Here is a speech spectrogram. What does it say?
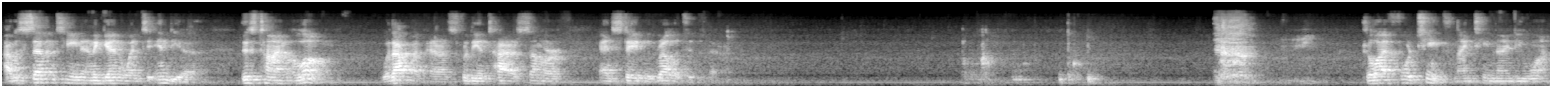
I was 17 and again went to India, this time alone, without my parents, for the entire summer and stayed with relatives there. July 14th, 1991.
